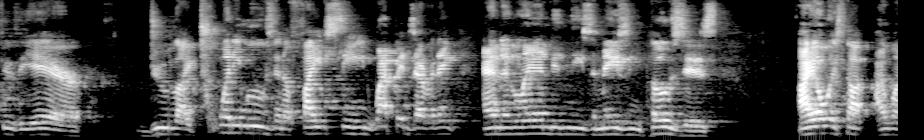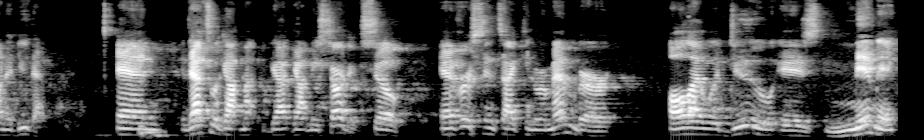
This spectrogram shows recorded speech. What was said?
through the air, do like 20 moves in a fight scene, weapons, everything, and then land in these amazing poses. I always thought I want to do that and mm. that's what got, my, got got me started. So ever since I can remember, all I would do is mimic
